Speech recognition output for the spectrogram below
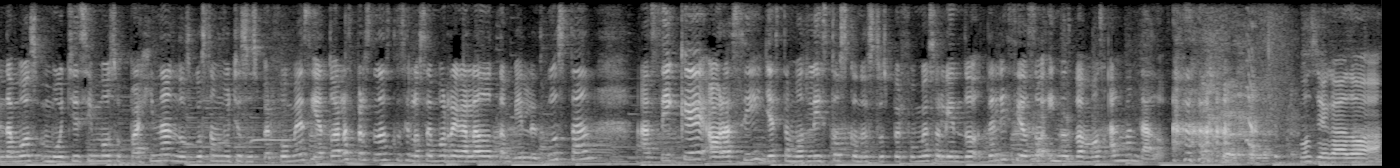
recomendamos muchísimo su página, nos gustan mucho sus perfumes y a todas las personas que se los hemos regalado también les gustan. Así que ahora sí, ya estamos listos con nuestros perfumes oliendo delicioso y nos vamos al mandado. hemos llegado a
